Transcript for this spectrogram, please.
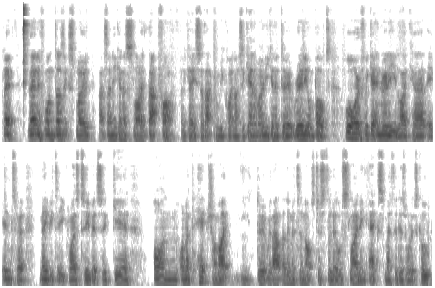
clip. Then if one does explode, that's only going to slide that far. Okay, so that can be quite nice. Again, I'm only going to do it really on bolts. Or if we're getting really like uh, into it, maybe to equalize two bits of gear on, on a pitch, I might do it without the limiter knots, just the little sliding X method is what it's called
